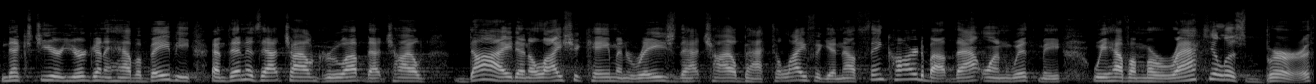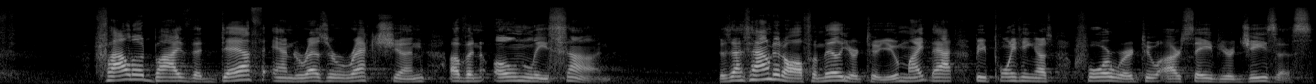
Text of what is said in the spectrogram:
next year you're going to have a baby. And then as that child grew up, that child died, and Elisha came and raised that child back to life again. Now, think hard about that one with me. We have a miraculous birth followed by the death and resurrection of an only son. Does that sound at all familiar to you? Might that be pointing us forward to our Savior Jesus?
